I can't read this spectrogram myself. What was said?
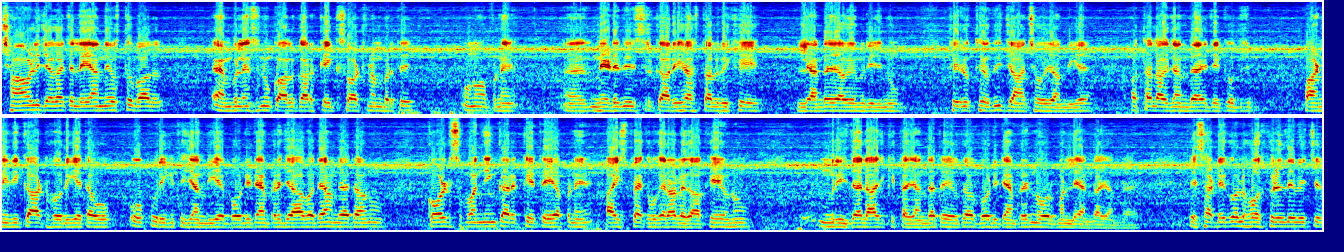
ਛਾਂ ਵਾਲੀ ਜਗ੍ਹਾ 'ਚ ਲੈ ਜਾਂਦੇ ਉਸ ਤੋਂ ਬਾਅਦ ਐਂਬੂਲੈਂਸ ਨੂੰ ਕਾਲ ਕਰਕੇ 108 ਨੰਬਰ ਤੇ ਉਹਨੂੰ ਆਪਣੇ ਨੇੜੇ ਦੇ ਸਰਕਾਰੀ ਹਸਪਤਾਲ ਵਿਖੇ ਲਿਆਂਦਾ ਜਾਵੇ ਮਰੀਜ਼ ਨੂੰ ਫਿਰ ਉੱਥੇ ਉਹਦੀ ਜਾਂਚ ਹੋ ਜਾਂਦੀ ਹੈ। ਪਤਾ ਲੱਗ ਜਾਂਦਾ ਹੈ ਜੇ ਕਿ ਉਹਦੇ 'ਚ ਪਾਣੀ ਦੀ ਘਾਟ ਹੋ ਰਹੀ ਹੈ ਤਾਂ ਉਹ ਉਹ ਪੂਰੀ ਕੀਤੀ ਜਾਂਦੀ ਹੈ। ਬੋਡੀ ਟੈਂਪਰੇਚਰ ਜ਼ਿਆਦਾ ਵਧਿਆ ਹੁੰਦਾ ਤਾਂ ਉਹਨੂੰ ਕੋਲਡ ਸਪੰਜਿੰਗ ਕਰਕੇ ਤੇ ਆਪਣੇ ਆਈਸ ਪੈਕ ਵਗੈਰਾ ਲਗਾ ਕੇ ਉਹਨੂੰ ਮਰੀਜ਼ ਦਾ ਇਲਾਜ ਕੀਤਾ ਜਾਂਦਾ ਤੇ ਉਹਦਾ ਬੋਡੀ ਟੈਂਪਰੇਚਰ ਨੋਰਮਲ ਲਿਆਂਦਾ ਜਾਂਦਾ ਹੈ। ਤੇ ਸਾਡੇ ਕੋਲ ਹਸਪੀਟਲ ਦੇ ਵਿੱਚ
